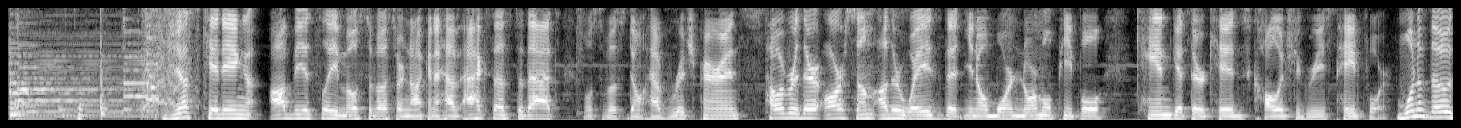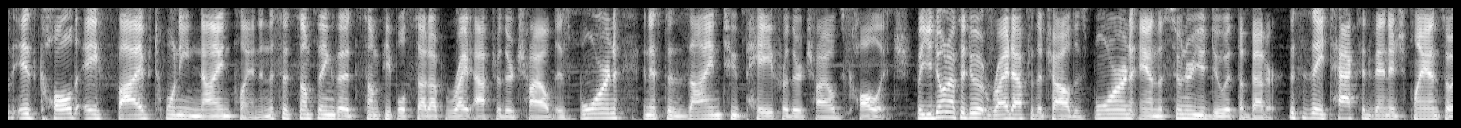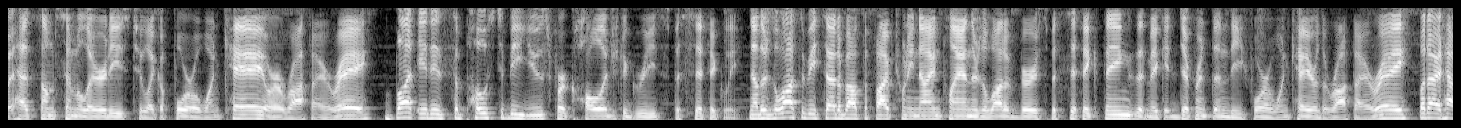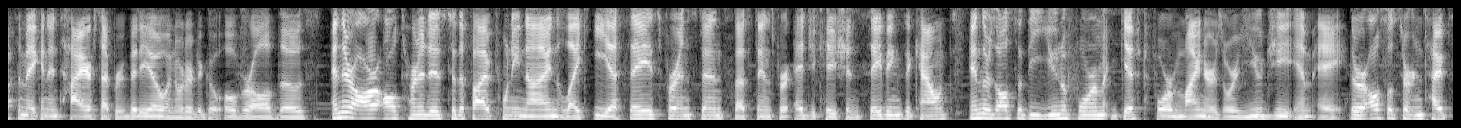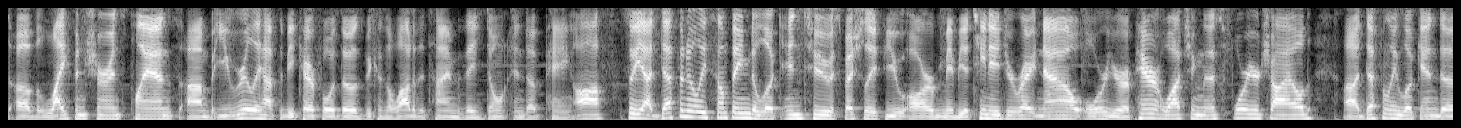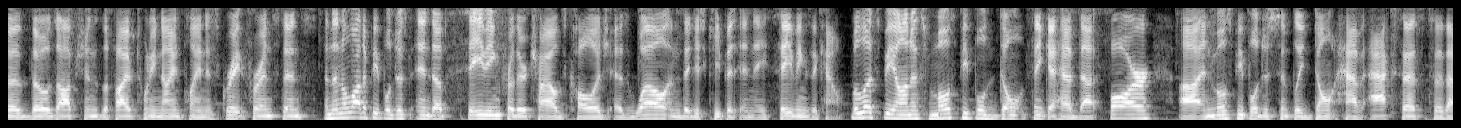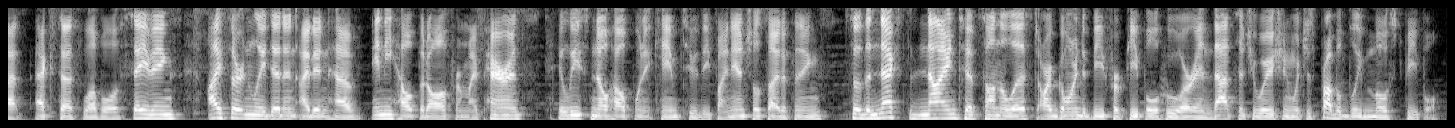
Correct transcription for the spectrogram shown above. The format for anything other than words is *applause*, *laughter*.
Just kidding. Obviously, most of us are not gonna have *laughs* access to that. Most of us don't have rich parents. However, there are some other ways that, you know, more normal people can get their kids college degrees paid for. One of those is called a 529 plan. And this is something that some people set up right after their child is born and it's designed to pay for their child's college. But you don't have to do it right after the child is born and the sooner you do it, the better. This is a tax advantage plan, so it has some similarities to like a 401k or a Roth IRA, but it is supposed to be used for college degrees specifically. Now there's a lot to be said about the 529 plan. There's a lot of very specific things that make it different than the 401k or the Roth IRA, but I'd have to make an entire separate video in order to go over all of those. And there are alternatives to the 529 like ESAs, for instance, that stands for Education Savings Account. And there's also the Uniform Gift for Minors or UGMA. There are also certain types of life insurance plans, um, but you really have to be careful with those because a lot of the time they don't end up paying off. So yeah, definitely something to look into, especially if you are maybe a teenager right now or you're a parent watching this for your child uh, definitely look into those options. The 529 plan is great, for instance. And then a lot of people just end up saving for their child's college as well, and they just keep it in a savings account. But let's be honest, most people don't think ahead that far. Uh, and most people just simply don't have access to that excess level of savings. I certainly didn't. I didn't have any help at all from my parents, at least no help when it came to the financial side of things. So the next nine tips on the list are going to be for people who are in that situation, which is probably most people.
